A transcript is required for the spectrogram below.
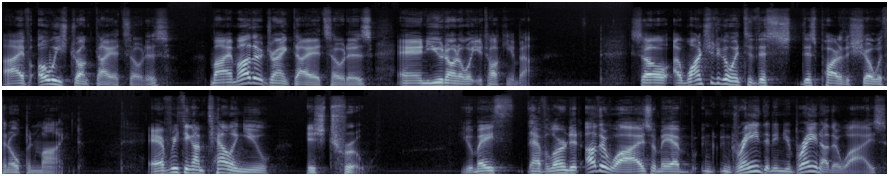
I've always drunk diet sodas. My mother drank diet sodas, and you don't know what you're talking about. So I want you to go into this, this part of the show with an open mind. Everything I'm telling you is true. You may th- have learned it otherwise or may have ingrained it in your brain otherwise,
